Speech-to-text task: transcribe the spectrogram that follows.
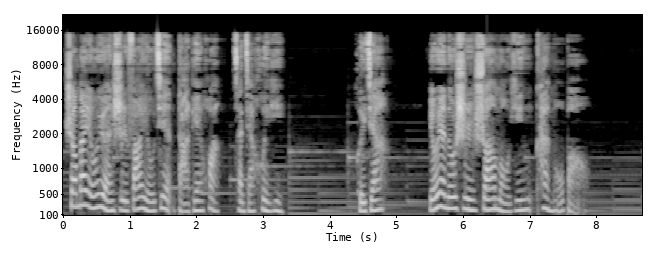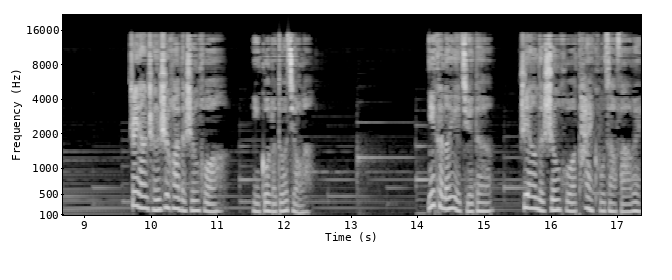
上班永远是发邮件、打电话、参加会议，回家永远都是刷某音、看某宝。这样城市化的生活，你过了多久了？你可能也觉得这样的生活太枯燥乏味，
